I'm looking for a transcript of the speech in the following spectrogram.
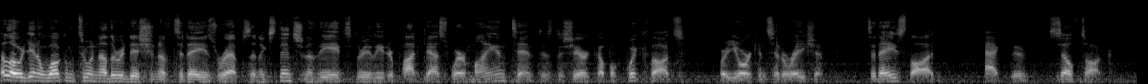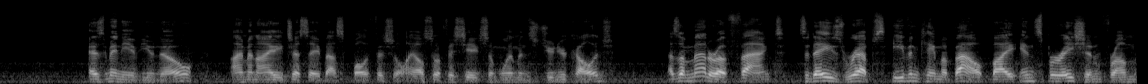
Hello again, and welcome to another edition of today's Reps, an extension of the H3 Leader podcast, where my intent is to share a couple quick thoughts for your consideration. Today's thought active self talk. As many of you know, I'm an IHSA basketball official. I also officiate some women's junior college. As a matter of fact, today's reps even came about by inspiration from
